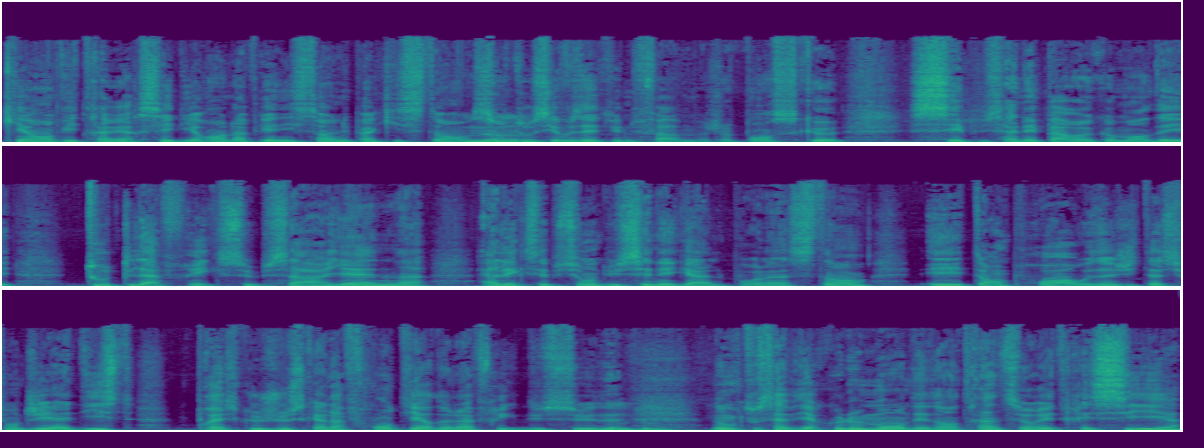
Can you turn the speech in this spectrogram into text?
qui a envie de traverser l'Iran, l'Afghanistan et le Pakistan, Non. surtout si vous êtes une femme. Je pense que ça n'est pas recommandé. Toute l'Afrique subsaharienne, à l'exception du Sénégal pour l'instant, est en proie aux agitations djihadistes, presque jusqu'à la frontière de l'Afrique du Sud. Mhm. Donc tout ça veut dire que le monde est en train de se rétrécir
